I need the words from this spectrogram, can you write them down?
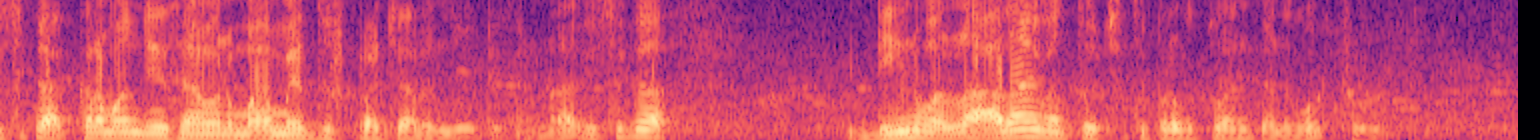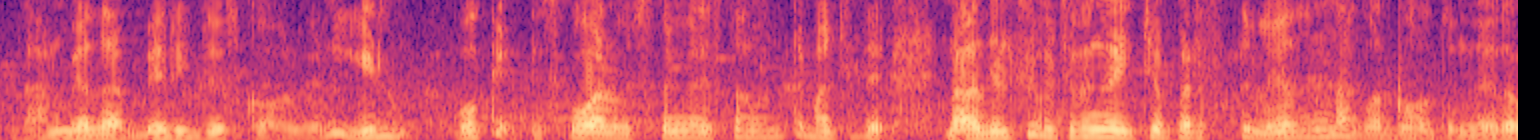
ఇసుక అక్రమం చేశామని మా మీద దుష్ప్రచారం చేయటం కన్నా ఇసుక దీనివల్ల ఆదాయం ఎంత వచ్చింది ప్రభుత్వానికి అని కూడా చూడండి. దాని మీద బేరీజ్ చేసుకోవాలి కానీ వీళ్ళు ఓకే ఇసుక వాళ్ళు ఉచితంగా ఇస్తామంటే మంచిదే. నాకు తెలిసి ఉచితంగా ఇచ్చే పరిస్థితి లేదని నాకు అర్థమవుతుంది. ఏదో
